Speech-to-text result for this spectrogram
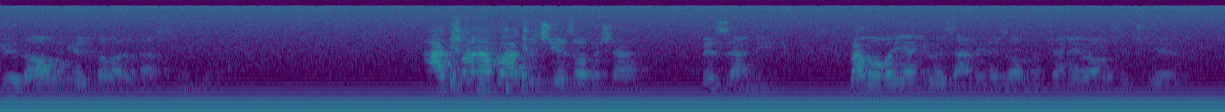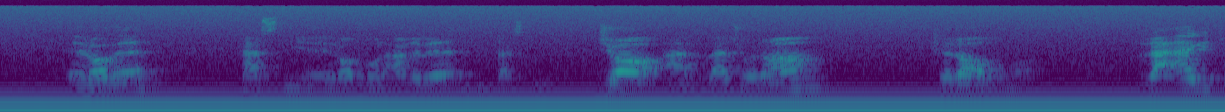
کلا و کلتا برای تصنیه حتما هم باید به چی اضافه شن؟ به زمیر و موقعی هم که به زمیر اضافه میشن اعرابشون چیه؟ اعراب تصنیه اعراب ملحق به تصنیه جا از رجلان کلاهما رأیت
